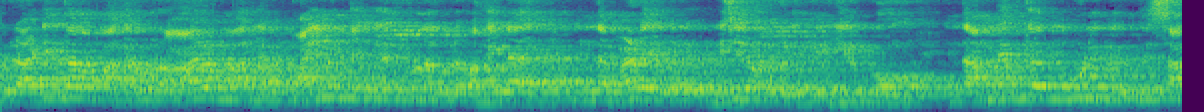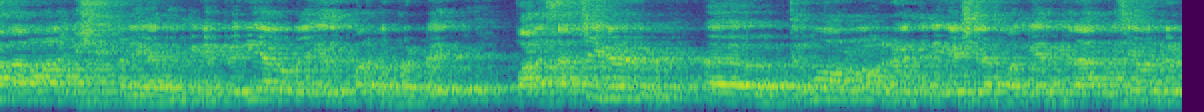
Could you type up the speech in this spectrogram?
ஒரு அடித்தளமாக ஒரு ஆழமாக பயணத்தை மேற்கொள்ளக்கூடிய வகையில் இந்த மேடை விஜய் அவர்களுக்கு இந்த அம்பேத்கர் நூலுங்கிறது சாதாரணமான விஷயம் கிடையாது. மிகப்பெரிய அளவில் எதிர்பார்க்கப்பட்டு பல சர்ச்சைகள் அஹ், திருமாவளவன் அவர்கள் இந்த நிகழ்ச்சியில் பங்கேற்கிறார். விஜய் அவர்கள்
